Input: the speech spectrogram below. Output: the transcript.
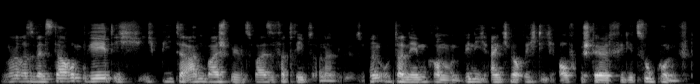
Ne? Also wenn es darum geht, ich, ich biete an beispielsweise Vertriebsanalysen. Wenn Unternehmen kommen, bin ich eigentlich noch richtig aufgestellt für die Zukunft.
